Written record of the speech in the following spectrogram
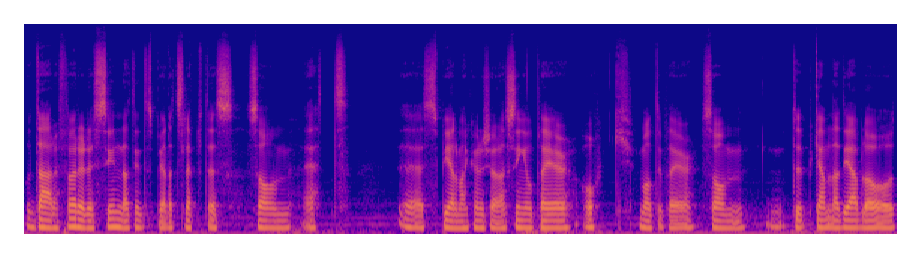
Och därför är det synd att inte spelet släpptes som ett eh, spel man kunde köra single player och multiplayer som typ gamla Diablo och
